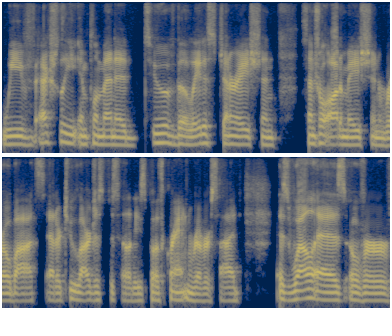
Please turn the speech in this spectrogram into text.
we've actually implemented two of the latest generation central automation robots at our two largest facilities, both Grant and Riverside, as well as over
